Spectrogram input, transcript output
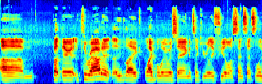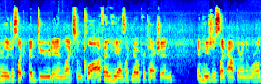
Um, but there throughout it, uh, like like Blue was saying, it's like you really feel a sense that's literally just like a dude in like some cloth, and he has like no protection, and he's just like out there in the world.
